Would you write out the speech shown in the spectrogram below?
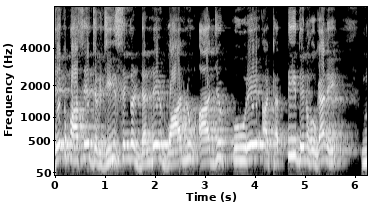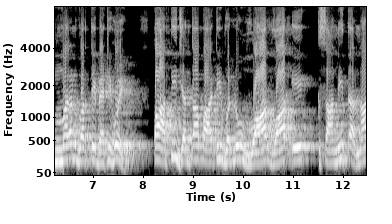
ਇੱਕ ਪਾਸੇ ਜਗਜੀਤ ਸਿੰਘ ਡੱਲੇਵਾਲ ਨੂੰ ਅੱਜ ਪੂਰੇ 38 ਦਿਨ ਹੋ ਗਏ ਨੇ ਮਰਨ ਵਰਤੇ ਬੈਠੇ ਹੋਏ। ਭਾਰਤੀ ਜਨਤਾ ਪਾਰਟੀ ਵੱਲੋਂ ਵਾਰ-ਵਾਰ ਇਹ ਕਿਸਾਨੀ ਧਰਨਾ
